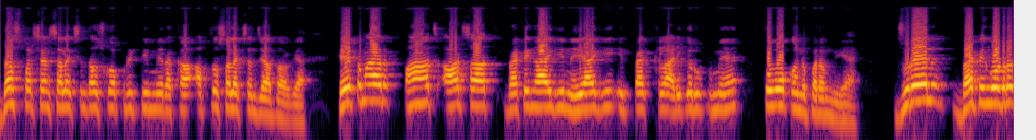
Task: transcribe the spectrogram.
दस परसेंट सिलेक्शन था, उसको अपनी टीम में रखा। अब तो सिलेक्शन ज़्यादा हो गया। हेटमायर पाँच, आठ, सात बैटिंग आएगी, नहीं आएगी इंपैक्ट खिलाड़ी के रूप में है तो वो कन्फर्म नहीं है। जुरेल बैटिंग ऑर्डर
